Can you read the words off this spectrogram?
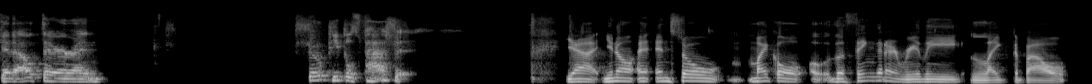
get out there and show people's passion yeah, you know, and, and, so Michael, oh, the thing that I really liked about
